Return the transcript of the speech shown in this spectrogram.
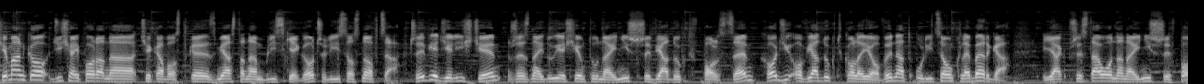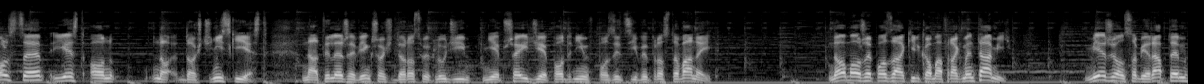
Siemanko, dzisiaj pora na ciekawostkę z miasta nam bliskiego, czyli Sosnowca. Czy wiedzieliście, że znajduje się tu najniższy wiadukt w Polsce? Chodzi o wiadukt kolejowy nad ulicą Kleberga. Jak przystało na najniższy w Polsce, jest on no, dość niski jest. Na tyle, że większość dorosłych ludzi nie przejdzie pod nim w pozycji wyprostowanej. No może poza kilkoma fragmentami. Mierzy on sobie raptem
